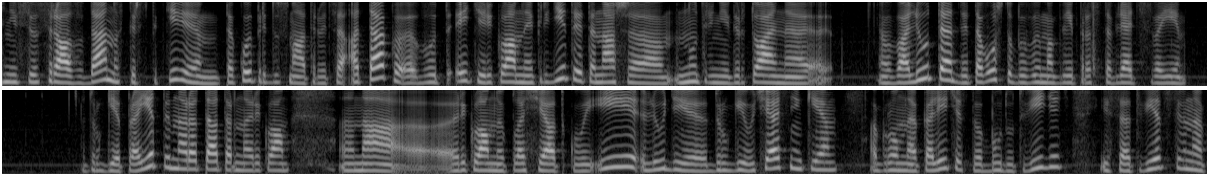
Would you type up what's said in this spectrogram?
не все сразу, да, но в перспективе такое предусматривается. А так, э, вот эти рекламные кредиты, это наша внутренняя виртуальная э, валюта для того, чтобы вы могли проставлять свои другие проекты на ротатор, на реклам, э, на рекламную площадку, и люди, другие участники, огромное количество будут видеть, и, соответственно,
